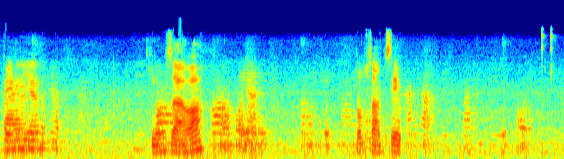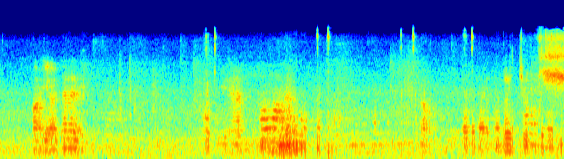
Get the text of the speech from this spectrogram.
เป็นยังกี่องศาวะลบสามสิบขอเดี๋ยวจะได้ได้จุด Q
